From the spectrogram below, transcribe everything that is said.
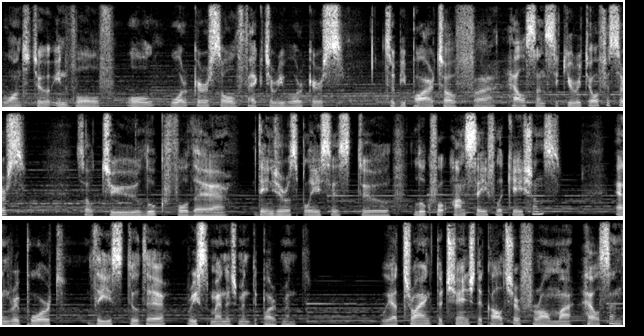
want to involve all workers, all factory workers, to be part of uh, health and security officers. So to look for the dangerous places, to look for unsafe locations, and report these to the risk management department. We are trying to change the culture from health and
